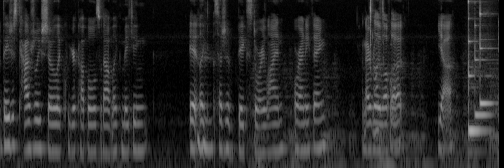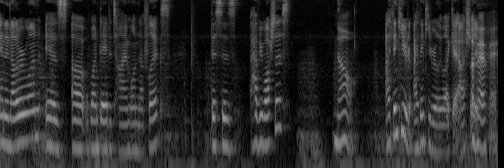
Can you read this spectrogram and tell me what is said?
they just casually show like queer couples without like making it like mm-hmm. such a big storyline or anything, and I really That's love cool. that. Yeah. And another one is uh, One Day at a Time on Netflix. This is. Have you watched this? No. I think you'd. I think you'd really like it, Ashley. Okay. Okay.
